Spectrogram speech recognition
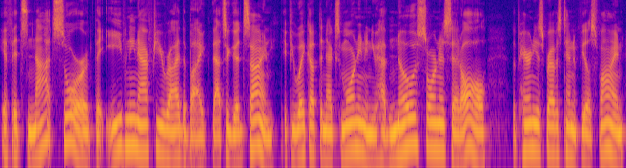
If it's not sore the evening after you ride the bike, that's a good sign. If you wake up the next morning and you have no soreness at all, the peroneus brevis tendon feels fine,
